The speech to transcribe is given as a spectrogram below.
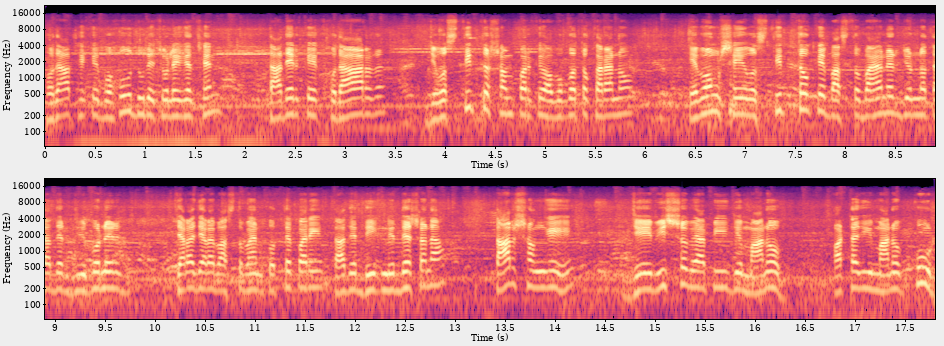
খোদা থেকে বহু দূরে চলে গেছেন। তাদেরকে খোদার যে অস্তিত্ব সম্পর্কে অবগত করানো এবং সেই অস্তিত্বকে বাস্তবায়নের জন্য তাদের জীবনের, যারা যারা বাস্তবায়ন করতে পারে, তাদের দিক নির্দেশনা। তার সঙ্গে যে বিশ্বব্যাপী যে মানব অর্থাৎ এই মানবকুল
